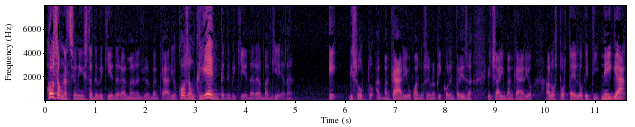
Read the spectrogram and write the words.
cosa un azionista deve chiedere al manager bancario, cosa un cliente deve chiedere al banchiere e di sotto al bancario quando sei una piccola impresa e c'hai il bancario allo sportello che ti nega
